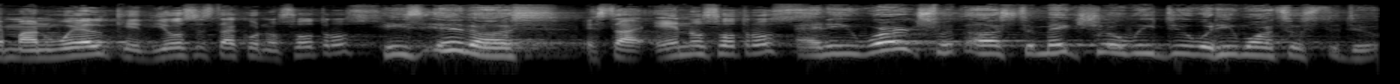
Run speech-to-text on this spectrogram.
Emmanuel, que Dios está con nosotros, He's in us, está en nosotros and He works with us to make sure we do what He wants us to do.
